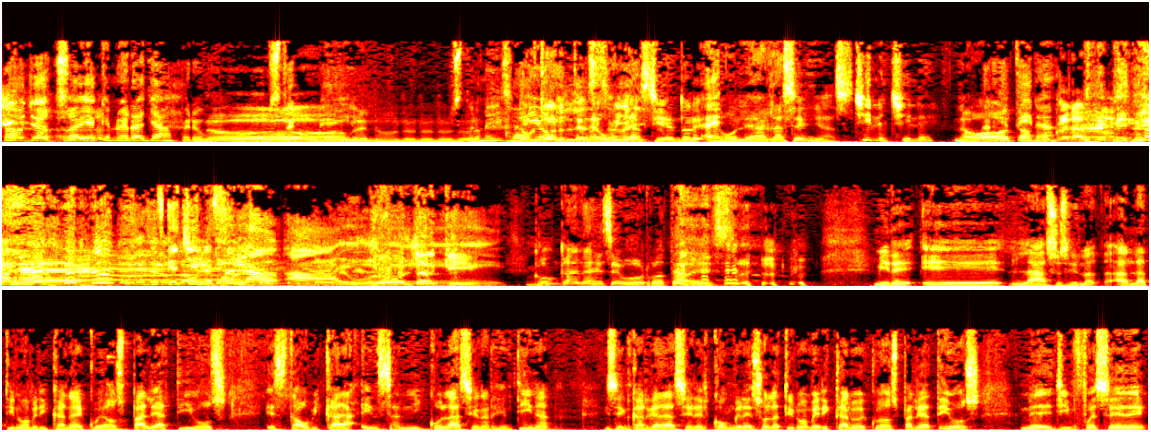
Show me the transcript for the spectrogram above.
No, yo sabía que no era allá, pero No, usted me hombre, no, no, no, no. Usted no. me hizo ahí Doctor, le voy haciéndole. Eh. No le haga señas. Chile, Chile. No, Argentina. tampoco era Argentina. Es que Chile está al lado. Ay, Burro aquí. Con ganas ese burro otra vez. Mire, eh, la Asociación Latinoamericana de Cuidados Paliativos está ubicada en San Nicolás, en Argentina, y se encarga de hacer el Congreso Latinoamericano de Cuidados Paliativos. Medellín fue sede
